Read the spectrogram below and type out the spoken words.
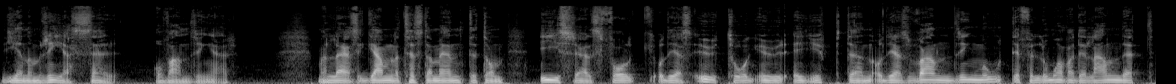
genom resor och vandringar. Man läser gamla testamentet om Israels folk och deras uttåg ur Egypten och deras vandring mot det förlovade landet.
